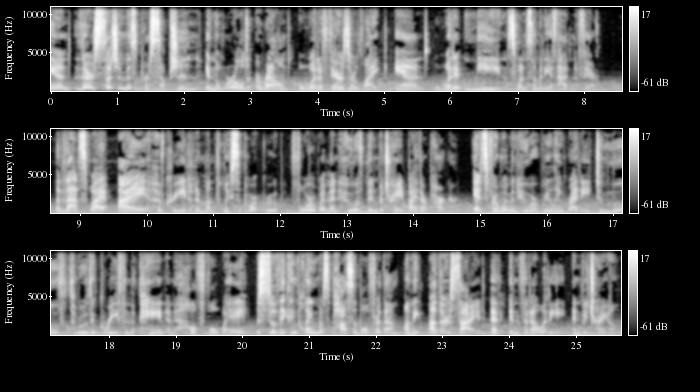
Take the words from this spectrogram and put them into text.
And there's such a misperception in the world around what affairs are like and what it means when somebody has had an affair. That's why I have created a monthly support group for women who have been betrayed by their partner. It's for women who are really ready to move through the grief and the pain in a healthful way so they can claim what's possible for them on the other side of infidelity and betrayal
